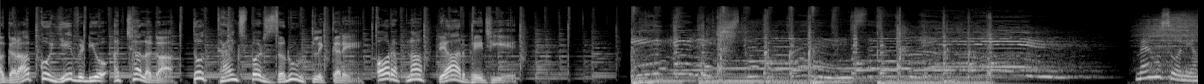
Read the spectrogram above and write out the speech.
अगर आपको ये वीडियो अच्छा लगा तो थैंक्स पर ज़रूर क्लिक करें और अपना प्यार भेजिए। मैं हूँ सोनिया।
